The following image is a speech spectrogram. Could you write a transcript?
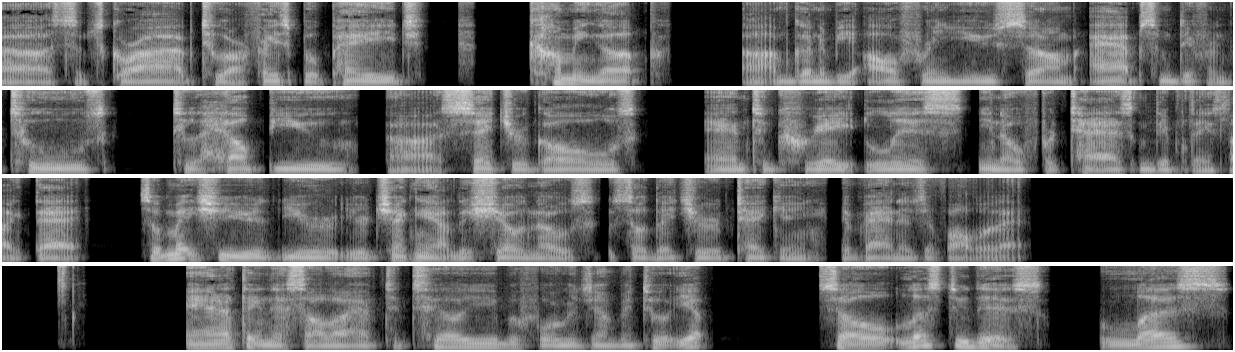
uh, subscribe to our Facebook page. Coming up, uh, I'm going to be offering you some apps, some different tools to help you uh, set your goals and to create lists, you know, for tasks and different things like that. So make sure you're, you're, you're checking out the show notes so that you're taking advantage of all of that. And I think that's all I have to tell you before we jump into it. Yep, so let's do this. Let's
